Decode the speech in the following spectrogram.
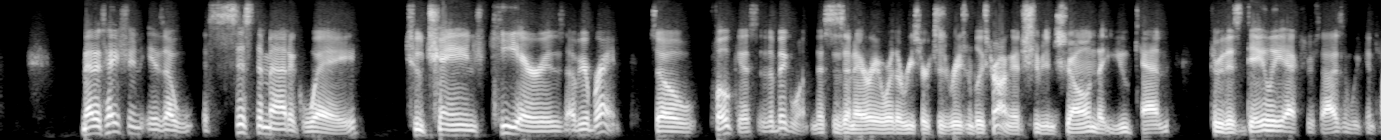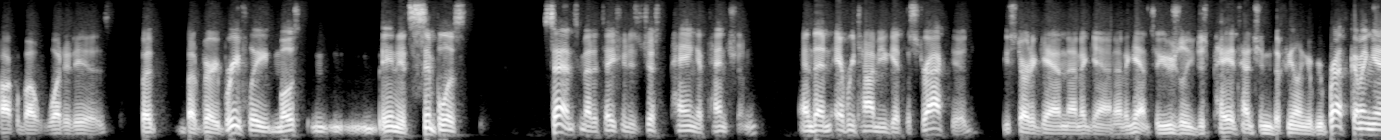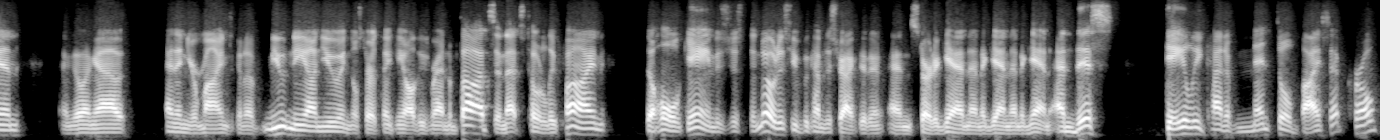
Meditation is a, a systematic way to change key areas of your brain. So focus is a big one. This is an area where the research is reasonably strong. It's been shown that you can through this daily exercise, and we can talk about what it is. But but very briefly, most in its simplest sense, meditation is just paying attention, and then every time you get distracted, you start again and again and again. So usually, you just pay attention to the feeling of your breath coming in and going out, and then your mind's going to mutiny on you, and you'll start thinking all these random thoughts, and that's totally fine. The whole game is just to notice you've become distracted and, and start again and again and again. And this daily kind of mental bicep curl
